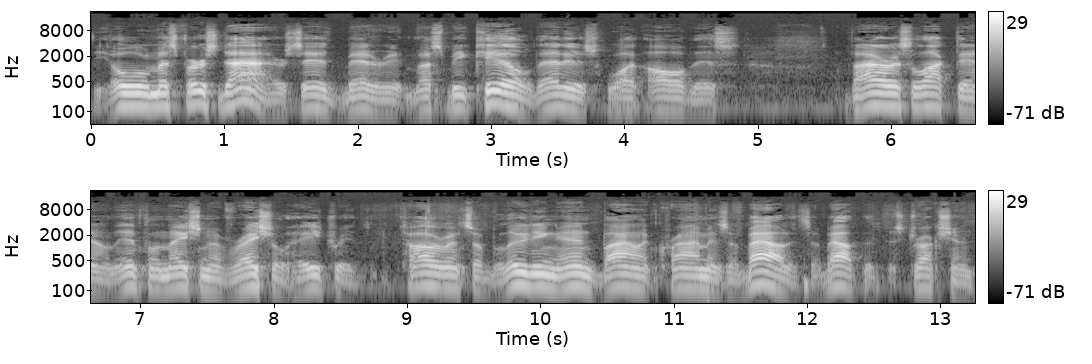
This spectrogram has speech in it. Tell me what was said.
The old must first die, or said better, it must be killed. That is what all this virus lockdown, the inflammation of racial hatred, tolerance of looting and violent crime is about. It's about the destruction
